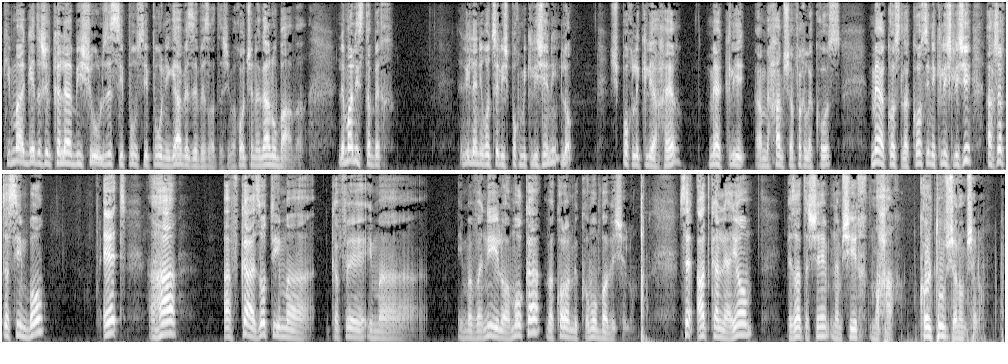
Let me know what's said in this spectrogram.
כי מה הגדר של קלי הבישול? זה סיפור סיפור, ניגע בזה בעזרת השם. יכול להיות שנגענו בעבר. למה להסתבך? תגיד לי, אני רוצה לשפוך מכלי שני? לא. שפוך לכלי אחר, מהכלי המחם שהפך לכוס, מהכוס לכוס, הנה כלי שלישי, עכשיו תשים בו את האבקה הזאת עם הקפה, עם, ה... עם הווניל או המוקה, והכל על מקומו בא בשלום. זה עד כאן להיום, בעזרת השם נמשיך מחר. כל טוב, שלום שלום.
